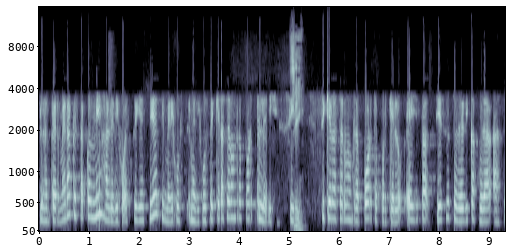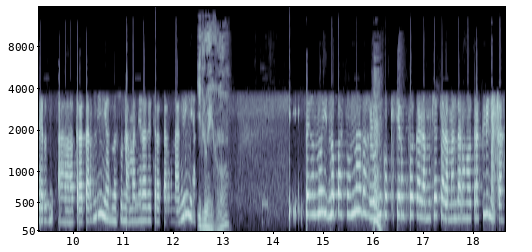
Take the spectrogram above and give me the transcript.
La enfermera que está con mi hija le dijo esto y esto y esto, y me dijo, me dijo, ¿usted quiere hacer un reporte? Le dije, sí, sí, quiero hacer un reporte, porque lo, ella, si eso se dedica a cuidar, a hacer, a tratar niños, no es una manera de tratar a una niña. ¿Y luego? Pero no, no pasó nada, lo único que hicieron fue que a la muchacha la mandaron a otra clínica.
